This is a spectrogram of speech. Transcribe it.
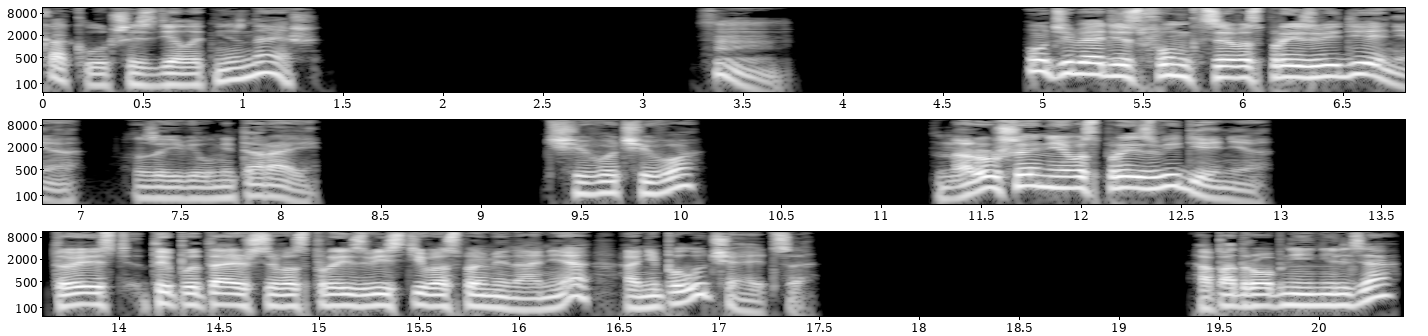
Как лучше сделать, не знаешь? Хм. У тебя дисфункция воспроизведения, заявил Митарай. Чего-чего? Нарушение воспроизведения. То есть ты пытаешься воспроизвести воспоминания, а не получается. А подробнее нельзя?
